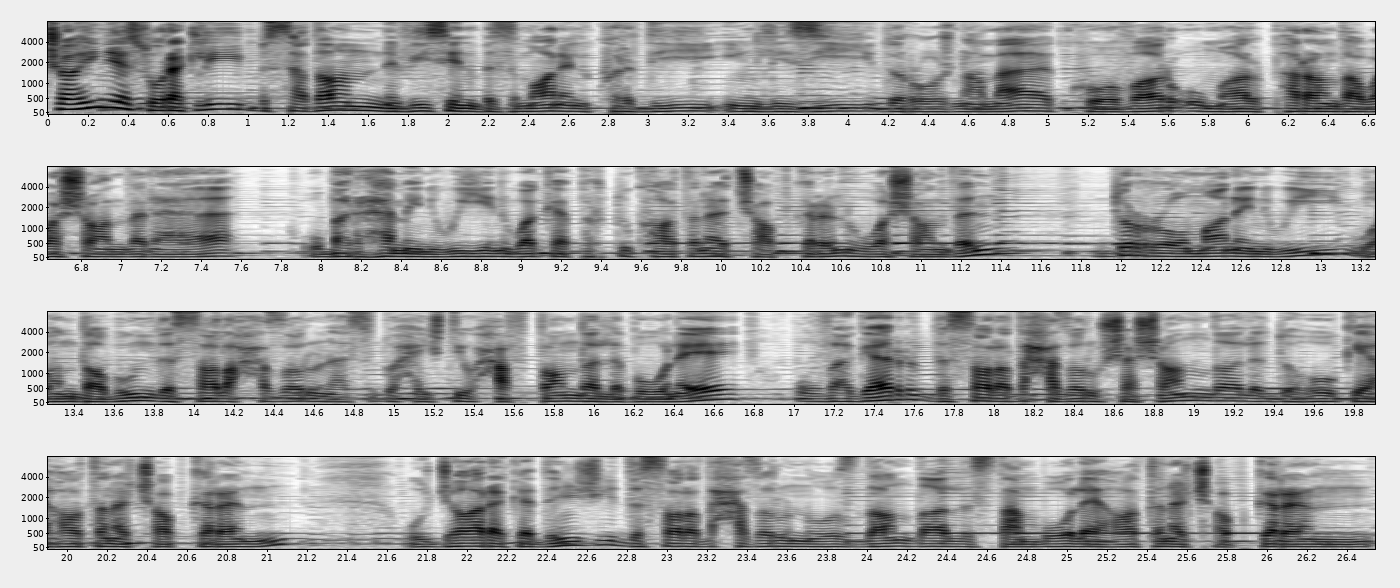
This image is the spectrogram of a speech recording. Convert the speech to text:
شاهین سورکلی به صدان نویسین به زمان کردی، Kurdî, در روزنامه، کووار و مال پرانده وشاندنه و بەرهەمین وین وەکە پرتوک هاتنە چاپکردن و وەشاندن دو ڕۆمانên wî wendabûn di sala 1970 da li Bonê û veger di sala 2006 da li dihokê hatine çapkirin û careke din jî di sala 2009 da li Stenbolê hatine çapkirin.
